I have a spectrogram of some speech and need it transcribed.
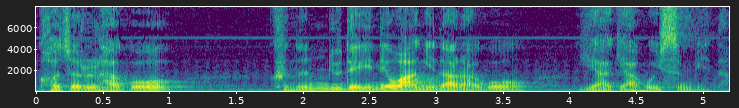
거절을 하고 그는 유대인의 왕이다라고 이야기하고 있습니다.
